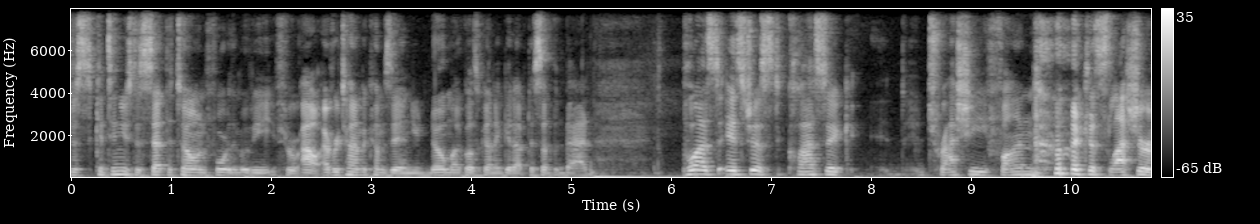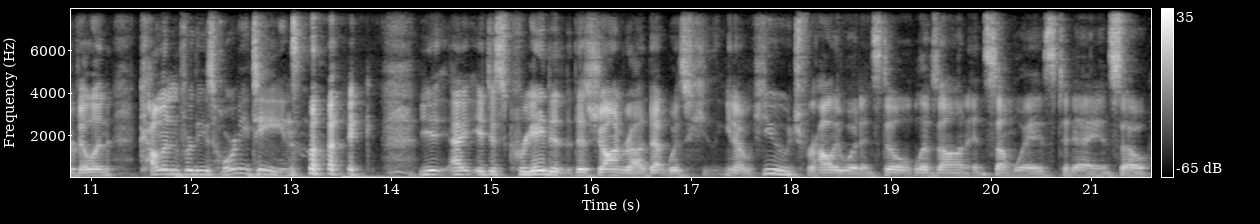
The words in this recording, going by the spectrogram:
just continues to set the tone for the movie throughout. Every time it comes in you know michael's going to get up to something bad. Plus it's just classic trashy fun like a slasher villain coming for these horny teens. Like you, I, it just created this genre that was you know huge for hollywood and still lives on in some ways today. And so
